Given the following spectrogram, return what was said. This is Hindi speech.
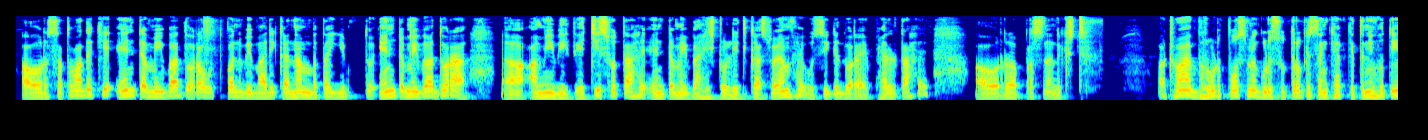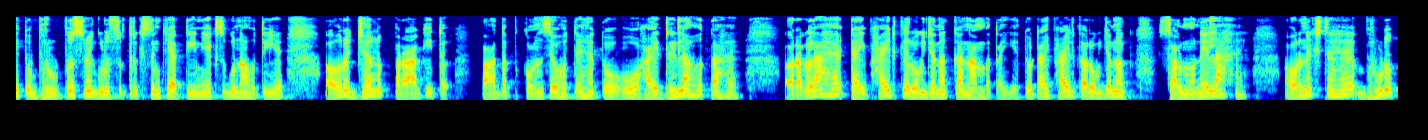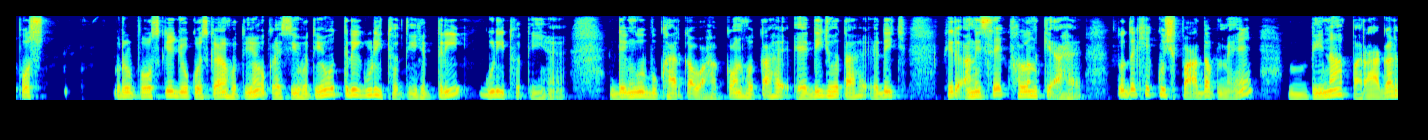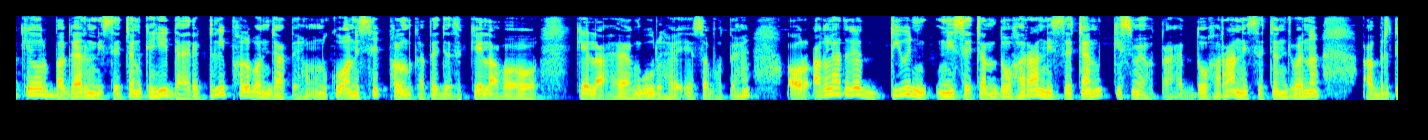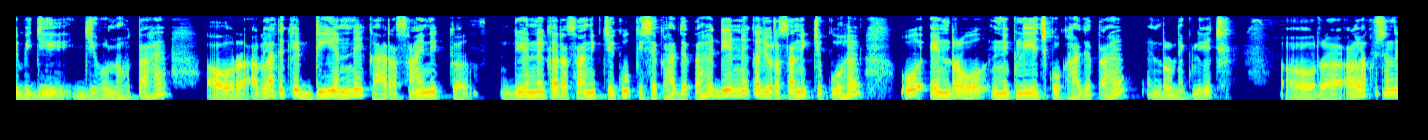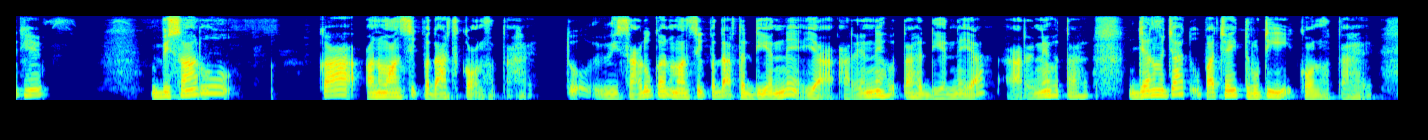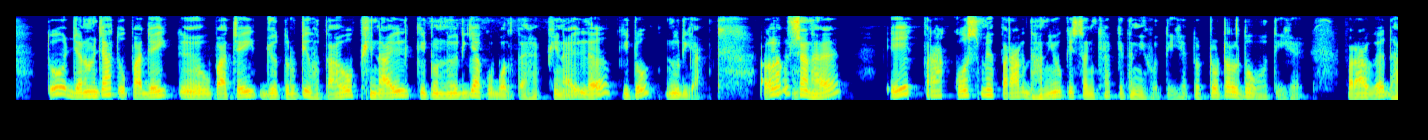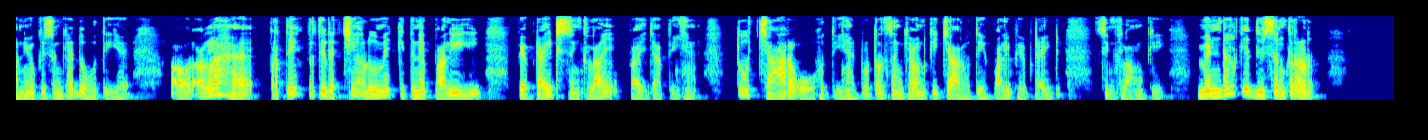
और सतवां देखिए एंट अमीबा द्वारा उत्पन्न बीमारी का नाम बताइए। तो एंट अमीबा द्वारा अमीबी पेचिस होता है। एंट अमीबा हिस्टोलिटिका स्वयं है, उसी के द्वारा फैलता है। और प्रश्न नेक्स्ट। अठवां भ्रूणपोष में गुणसूत्रों की संख्या कितनी होती है? तो भ्रूणपोष में गुणसूत्र की संख्या तीन एक्स गुना होती है। और जल परागित पादप कौन से होते हैं? तो वो हाइड्रिला होता है। और अगला है, टाइफाइड के रोगजनक का नाम बताइए। तो टाइफाइड का रोगजनक सलमोनेला है। और नेक्स्ट है, भ्रूणपोष रूपोस की जो कोशिकाएँ होती हैं, वो कैसी होती हैं? वो त्रिगुणित होती है, त्रिगुणित होती हैं। डेंगू बुखार का वाहक कौन होता है? एडिज होता है, एडिज। फिर अनिषेक फलन क्या है? तो देखिए, कुछ पादप में बिना परागण के और बगैर निषेचन के ही डायरेक्टली फल बन जाते हैं। उनको अनिषेक फलन कहते हैं, जैसे केला हो, केला है, अंगूर है, ये सब होते हैं। और अगला देखिए, द्वि निषेचन, दोहरा निषेचन किसमें होता है? दोहरा निषेचन जो है ना, आवृत्ति बीजी जीवों में होता है। और अगला देखिए, डीएनए का रासायनिक, डीएनए का रासायनिक चिकू किसे कहा जाता है? डीएनए का जो रासायनिक चिकू है, वो एंड्रो न्यूक्लियज को कहा जाता है एंड्रो न्यूक्लियज और अगला क्वेश्चन देखिए, विषाणु का अनुवांशिक पदार्थ कौन होता है? तो विषाणु का अनुवांशिक पदार्थ डीएनए या आरएनए होता है, डीएनए या आरएनए होता है। जन्मजात उपाचयी त्रुटि कौन होता है? तो जन्मजात उपाजयी, उपाचयी जो त्रुटि होता है, वो फिनाइल कीटोनूरिया को बोलते हैं। Phenyl ketonuria. अगला क्वेश्चन है, एक पराग कोष में पराग धानियों की संख्या कितनी होती है? तो टोटल दो होती है। पराग धानियों की संख्या दो होती है। और अगला है, प्रत्येक प्रतिरक्षी अणु में कितने पाली पेप्टाइड श्रृंखलाएँ पाई जाती हैं? तो चार वो होती हैं। टोटल संख्या उनकी चार होती है पॉलीपेप्टाइड श्रृंखलाओं की। मेंडल के द्विसंकरण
